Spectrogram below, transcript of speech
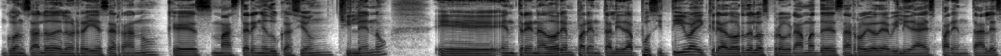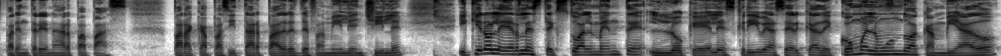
Gonzalo de los Reyes Serrano, que es máster en educación chileno eh, entrenador en parentalidad positiva y creador de los programas de desarrollo de habilidades parentales para entrenar papás para capacitar padres de familia en Chile. Y quiero leerles textualmente lo que él escribe acerca de cómo el mundo ha cambiado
